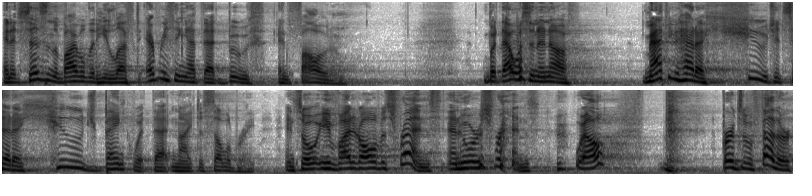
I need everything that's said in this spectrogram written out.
And it says in the Bible that he left everything at that booth and followed him. But that wasn't enough. Matthew had a huge, it said, a huge banquet that night to celebrate. And so he invited all of his friends. And who are his friends? Well, birds of a feather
